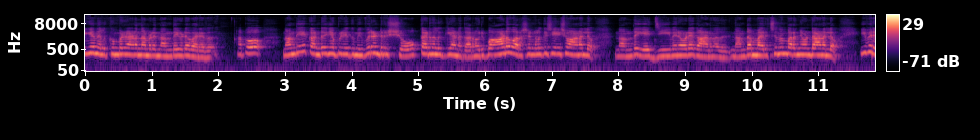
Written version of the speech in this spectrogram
ഇങ്ങനെ നിൽക്കുമ്പോഴാണ് നമ്മുടെ നന്ദയുടെ വരവ്. അപ്പോൾ നന്ദയെ കണ്ടു കഴിഞ്ഞപ്പോഴേക്കും ഇവർ രണ്ടൊരു ഷോക്കായിട്ട് നിൽക്കുകയാണ്. കാരണം ഒരുപാട് വർഷങ്ങൾക്ക് ശേഷമാണല്ലോ നന്ദയെ ജീവനോടെ കാണുന്നത്. നന്ദ മരിച്ചെന്നും പറഞ്ഞുകൊണ്ടാണല്ലോ ഇവർ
